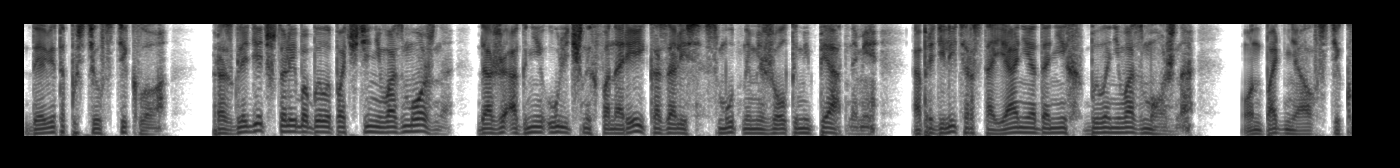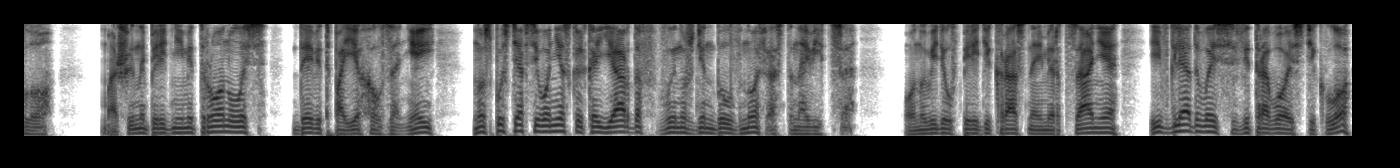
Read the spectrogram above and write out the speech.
Дэвид опустил стекло. Разглядеть что-либо было почти невозможно. Даже огни уличных фонарей казались смутными желтыми пятнами. Определить расстояние до них было невозможно. Он поднял стекло. Машина перед ними тронулась. Дэвид поехал за ней, но спустя всего несколько ярдов вынужден был вновь остановиться. Он увидел впереди красное мерцание и, вглядываясь в ветровое стекло,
